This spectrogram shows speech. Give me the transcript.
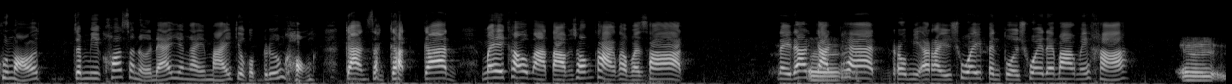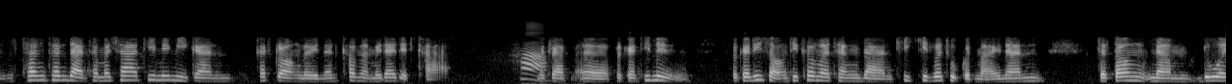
คุณหมอ จะมีข้อเสนอแนะยังไงไหมเกี่ยวกับเรื่องของการสกัดกั้น ไม่ให้เข้ามาตามช่องทางธรรมชาติ ในด้านเอ่อการแพทย์เรามีอะไรช่วยเป็นตัวช่วยได้บ้างไหมคะเอ่อทางทางด่านธรรมชาติที่ไม่มีการคัดกรองเลยนั้นเข้ามาไม่ได้เด็ดขาดค่ะนะครับเอ่อประการที่หนึ่งประการที่สองที่เข้ามาทางด่านที่คิดว่าถูกกฎหมายนั้น จะต้องนำด้วย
